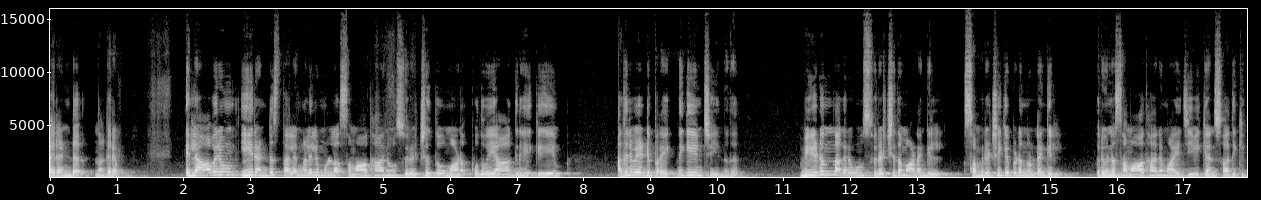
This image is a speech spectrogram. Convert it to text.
രണ്ട് നഗരം. എല്ലാവരും ഈ രണ്ട് സ്ഥലങ്ങളിലുമുള്ള സമാധാനവും സുരക്ഷിതവുമാണ് പൊതുവെ ആഗ്രഹിക്കുകയും അതിനുവേണ്ടി പ്രയത്നിക്കുകയും ചെയ്യുന്നത്. വീടും നഗരവും സുരക്ഷിതമാണെങ്കിൽ സംരക്ഷിക്കപ്പെടുന്നുണ്ടെങ്കിൽ ഒരുവിന് സമാധാനമായി ജീവിക്കാൻ സാധിക്കും.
